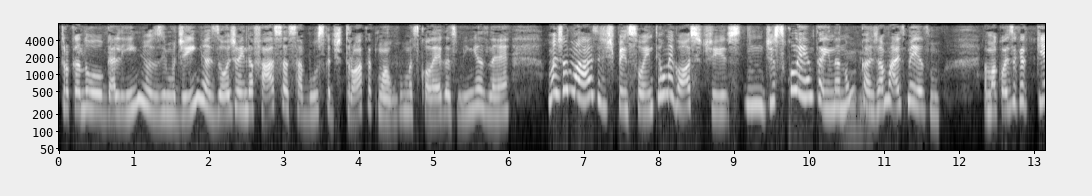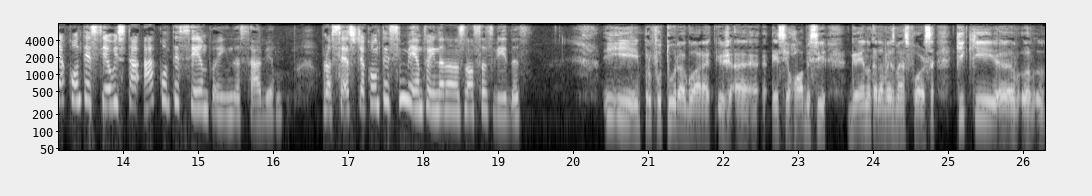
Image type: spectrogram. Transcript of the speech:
trocando galinhos e mudinhas. Hoje eu ainda faço essa busca de troca com algumas colegas minhas, né? Mas jamais a gente pensou em ter um negócio de, de suculenta ainda, nunca, uhum. jamais mesmo. É uma coisa que, que aconteceu está acontecendo ainda, sabe? É um processo de acontecimento ainda nas nossas vidas. E, e para o futuro agora, eh, esse hobby se ganhando cada vez mais força, o que, que uh,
